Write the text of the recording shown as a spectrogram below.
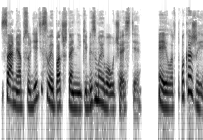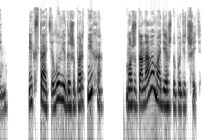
Сами обсудите свои подштанники без моего участия. Эйлорд, покажи им. И, кстати, Луви даже портниха. Может, она вам одежду будет шить?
